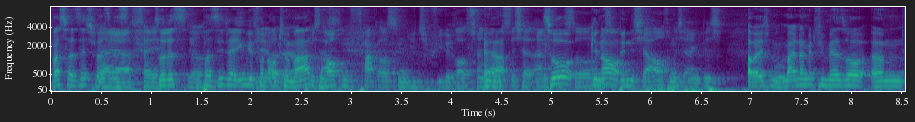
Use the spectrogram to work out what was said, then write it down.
was weiß ich was Ja, ja, ist. safe. So, das Ja. passiert ja irgendwie von Ja, ja. Du automatisch. bist auch ein Fuck aus dem YouTube-Video rausschneiden, Ja. muss ich halt einfach So, so. Und genau. Das bin ich ja auch nicht eigentlich. Aber ich meine damit vielmehr so, ähm,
